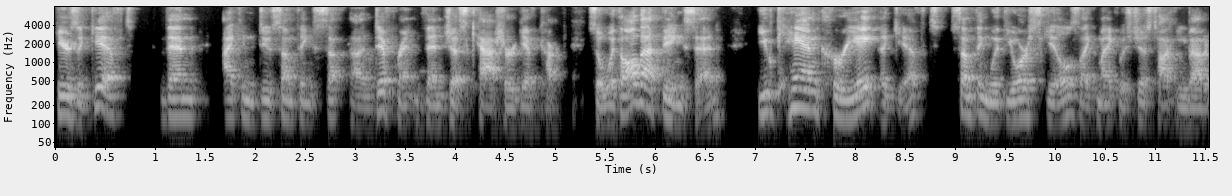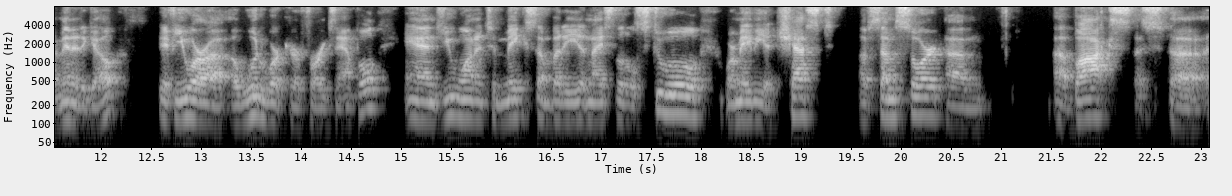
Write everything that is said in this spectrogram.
here's a gift, then I can do something uh, different than just cash or gift card. So, with all that being said, you can create a gift, something with your skills, like Mike was just talking about a minute ago. If you are a, a woodworker, for example, and you wanted to make somebody a nice little stool or maybe a chest of some sort, um, a box, a, uh,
